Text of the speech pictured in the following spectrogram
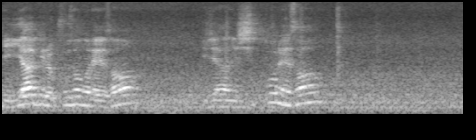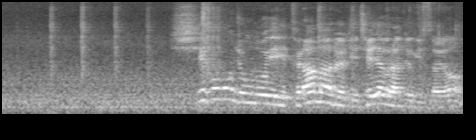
이 이야기를 구성을 해서 이제 한 10분에서 15분 정도의 드라마를 이제 제작을 한 적이 있어요.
